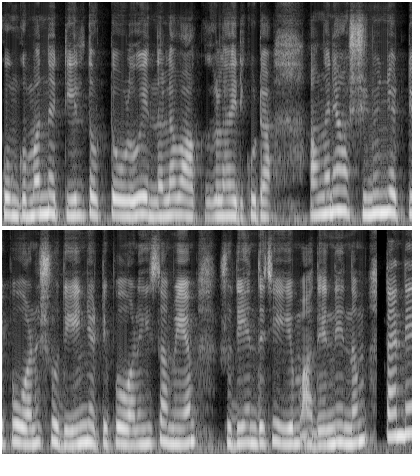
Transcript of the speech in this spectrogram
കുങ്കുമം നെറ്റിയിൽ തൊട്ടോളൂ എന്നുള്ള വാക്കുകളായിരിക്കും കൂട്ടുക. അങ്ങനെ അശ്വിനും ഞെട്ടിപ്പോവാണ് ശ്രുതിയും ഞെട്ടിപ്പോവാണ് ഈ സമയം ശ്രുതി എന്ത് ചെയ്യും? അതിൽ നിന്നും തന്റെ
